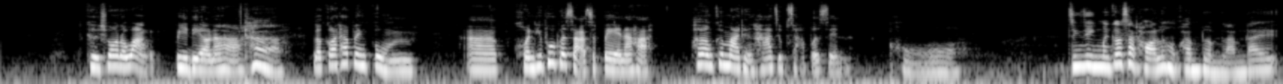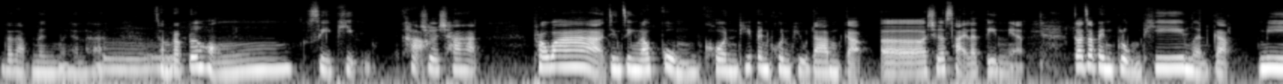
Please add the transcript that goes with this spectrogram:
42%คือช่วงระหว่างปีเดียวนะคะค่ะแล้วก็ถ้าเป็นกลุ่มอ่าคนที่พูดภาษาสเปนนะคะ เพิ่มขึ้นมาถึง 53%เปอร์เซ็นต์โห จริง ๆ มันก็สะท้อนเรื่องของความเหลื่อมล้ำได้ระดับหนึ่งเหมือนกันนะคะสำหรับเรื่องของสีผิวค่ะเชื้อชาติ เพราะว่าจริง ๆ แล้วกลุ่มคนที่เป็นคนผิวดำกับเอ่อเชื้อสายละตินเนี่ย ก็จะเป็นกลุ่มที่เหมือนกับมี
